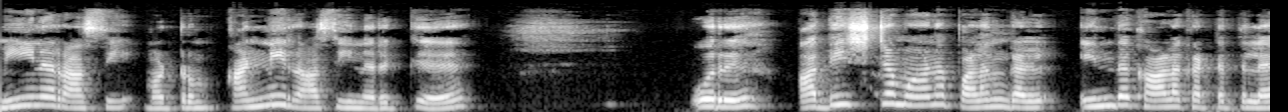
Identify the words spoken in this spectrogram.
மீன ராசி மற்றும் கன்னி ராசியினருக்கு ஒரு அதிர்ஷ்டமான பலன்கள் இந்த காலகட்டத்தில்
